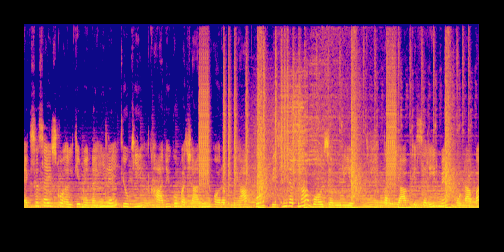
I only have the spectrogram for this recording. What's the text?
एक्सरसाइज को हल्के में नहीं लें, क्योंकि खाने को पचाने और अपने आप को बिज़ी रखना बहुत ज़रूरी है, ताकि आपके शरीर में मोटापा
